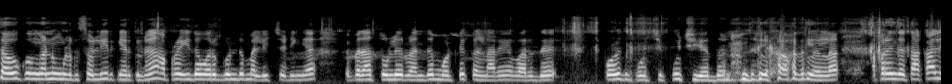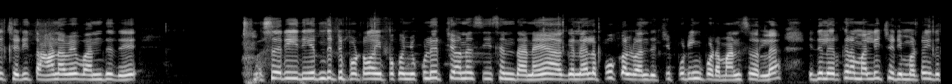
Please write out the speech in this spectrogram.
சவுக்குங்கன்னு உங்களுக்கு சொல்லியிருக்கேன் இருக்கணும் அப்புறம் இதை ஒரு குண்டு மல்லி செடிங்க இப்போ தான் துளிர் வந்து மொட்டுக்கள் நிறைய வருது. பொழுது போச்சு பூச்சி ஏறுதுன்னு அந்த காதலெல்லாம் அப்புறம் இந்த தக்காளி செடி தானாகவே வந்தது. சரி இது இருந்துட்டு போட்டோம். இப்போ கொஞ்சம் குளிர்ச்சியான சீசன் தானே. அதனால பூக்கள் வந்துச்சு. புடிங்கி போட மனசு வரல. இதில் இருக்கிற மல்லி செடி மட்டும் இது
